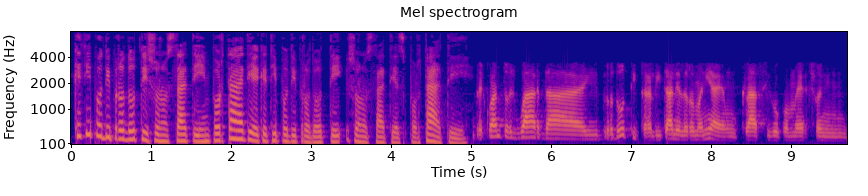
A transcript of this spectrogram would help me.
Che tipo di prodotti sono stati importati e che tipo di prodotti sono stati esportati? Per quanto riguarda i prodotti, tra l'Italia e la Romania è un classico commercio in,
